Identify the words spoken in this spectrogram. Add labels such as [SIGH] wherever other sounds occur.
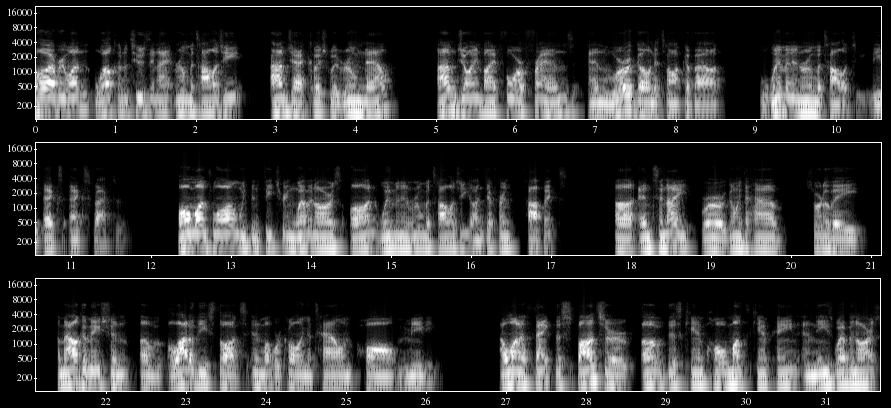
Hello, everyone. Welcome to Tuesday Night Rheumatology. I'm Jack Cush with RheumNow. I'm joined by four friends, and we're going to talk about women in rheumatology, the XX factor. All month long, we've been featuring webinars on women in rheumatology on different topics. Uh, and tonight, we're going to have sort of a amalgamation of a lot of these thoughts in what we're calling a town hall meeting. I want to thank the sponsor of this camp, whole month campaign and these webinars.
